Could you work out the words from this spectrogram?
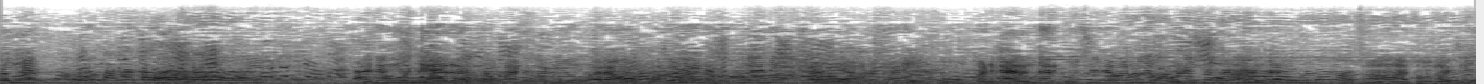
તમને? અને હું ઘેર તપાસ કરી, હું ઈચ્છા છે પણ કાંઈ અંદર ઘૂસી જવાની છે, પોલીસ સ્ટેશનની અંદર? હા, તો પછી?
